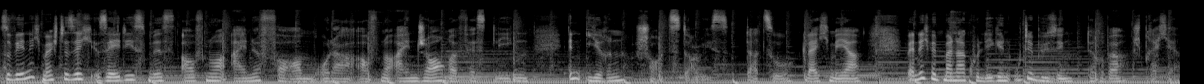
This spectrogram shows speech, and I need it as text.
so wenig möchte sich Sadie Smith auf nur eine Form oder auf nur ein Genre festlegen in ihren Short Stories. Dazu gleich mehr, wenn ich mit meiner Kollegin Ute Büsing darüber spreche.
